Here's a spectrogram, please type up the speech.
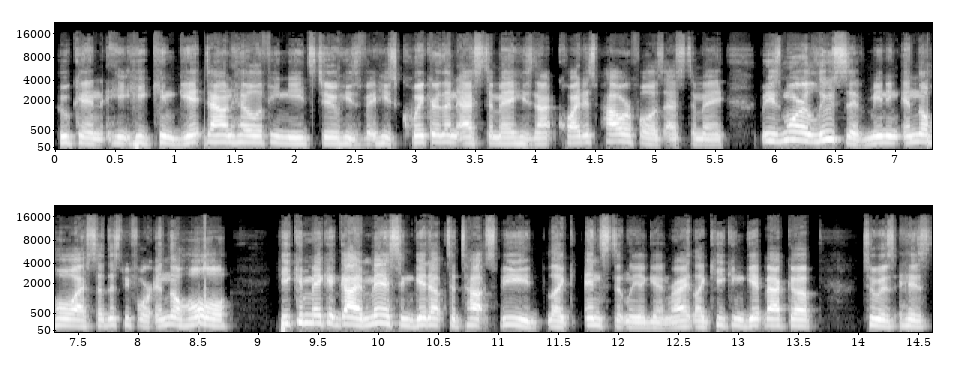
who can he, he can get downhill if he needs to. He's he's quicker than Estime. He's not quite as powerful as Estime, but he's more elusive, meaning in the hole. I've said this before, in the hole, he can make a guy miss and get up to top speed like instantly again, right? Like he can get back up to his his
